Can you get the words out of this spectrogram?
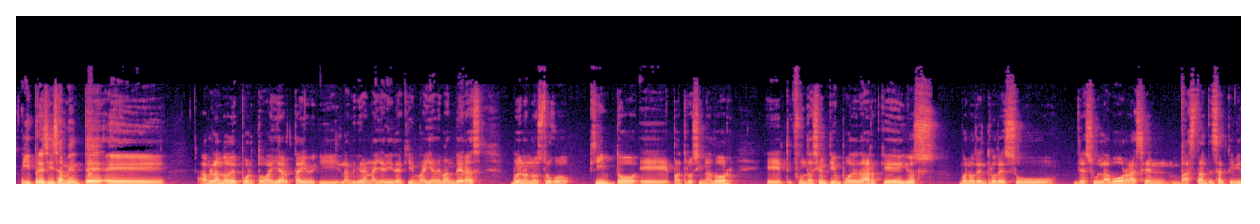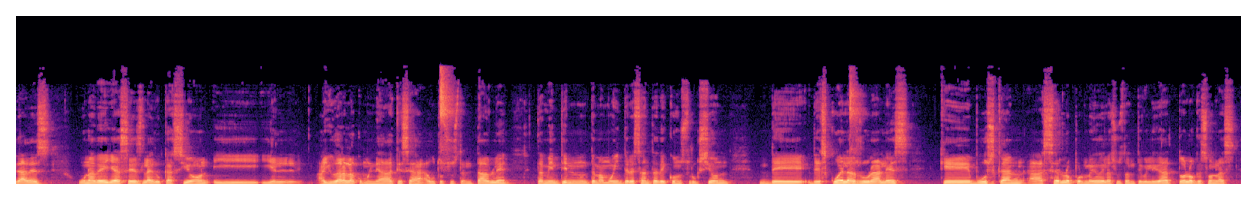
Y precisamente eh, hablando de Puerto Vallarta y, la Riviera Nayarit aquí en Bahía de Banderas, bueno, nuestro quinto eh, patrocinador, eh, Fundación Tiempo de Dar, que ellos, bueno, dentro de su de su labor hacen bastantes actividades. Una de ellas es la educación y, el ayudar a la comunidad a que sea autosustentable. También tienen un tema muy interesante de construcción de, escuelas rurales que buscan hacerlo por medio de la sustentabilidad. Todo lo que son las,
